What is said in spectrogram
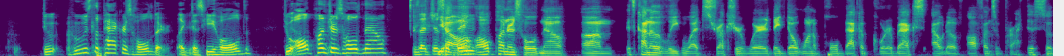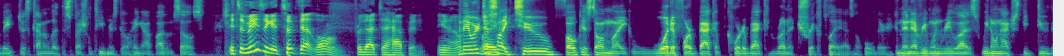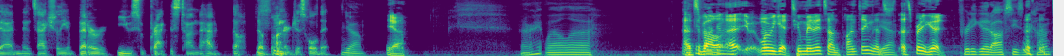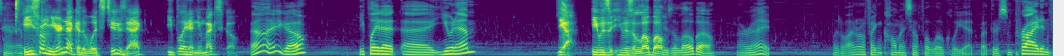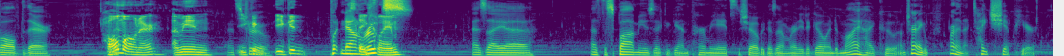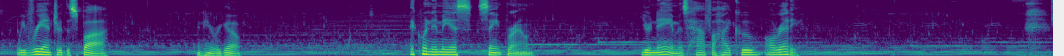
do who is the Packers holder? Like does he hold? Do all punters hold now? Is that just yeah, a thing? all, all punters hold now. Um, it's kind of a league wide structure where they don't want to pull backup quarterbacks out of offensive practice, so they just kind of let the special teamers go hang out by themselves. it's amazing it took that long for that to happen, you know? They were just like, too focused on like, what if our backup quarterback could run a trick play as a holder, and then everyone realized we don't actually do that, and it's actually a better use of practice time to have the, the punter just hold it. Yeah. Yeah. All right. Well, uh, That's about gonna- uh, what we get 2 minutes on punting. That's Yeah. that's pretty good. pretty good off-season content. He's from your neck of the woods too, Zach. He played at New Mexico. oh, there you go. He played at uh, UNM. Yeah, he was he was a Lobo. He Lobo. was a Lobo. All right. Little. I don't know if I can call myself a local yet, but there's some pride involved there. Homeowner. I mean, That's you true. could you could Putting down State roots. As I uh, as the spa music again permeates the show because I'm ready to go into my haiku. I'm trying to run in a tight ship here. We've re-entered the spa, and here we go. Equanimous Saint Brown. Your name is half a haiku already.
